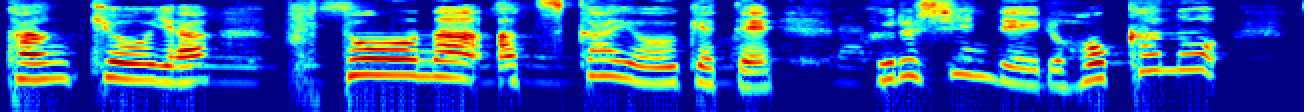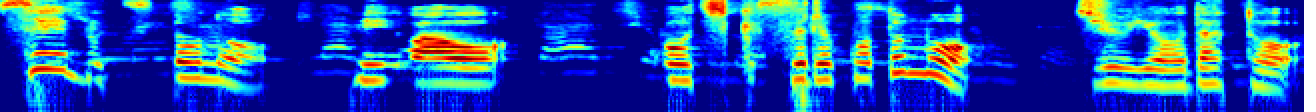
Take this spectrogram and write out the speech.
環境や不当な扱いを受けて苦しんでいる他の生物との平和を構築することも重要だと、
